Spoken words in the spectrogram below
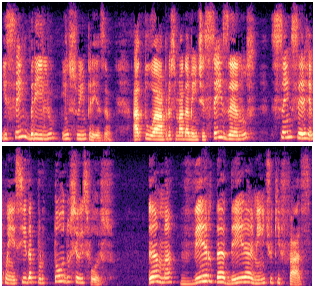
e sem brilho em sua empresa. Atua há aproximadamente seis anos sem ser reconhecida por todo o seu esforço ama verdadeiramente o que faz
